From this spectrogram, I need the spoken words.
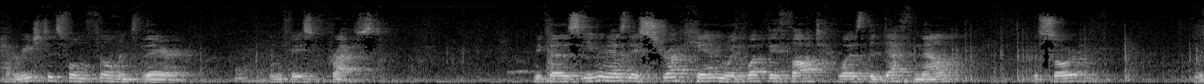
had reached its fulfillment there in the face of Christ. Because even as they struck him with what they thought was the death knell, the sword, the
